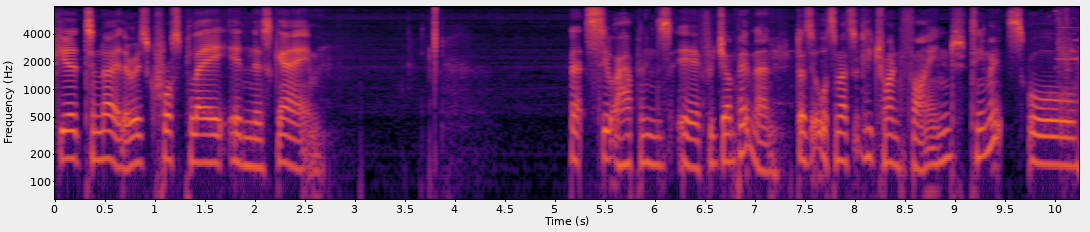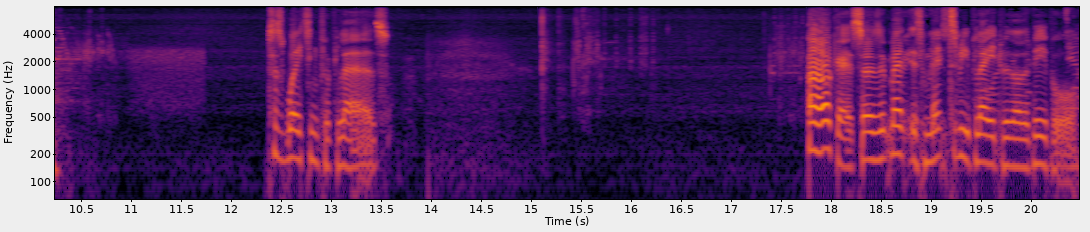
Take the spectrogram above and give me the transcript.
good to know. There is crossplay in this game. Let's see what happens if we jump in then. Does it automatically try and find teammates or just waiting for players? Oh, okay. So is it meant it's meant to be played with other people?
